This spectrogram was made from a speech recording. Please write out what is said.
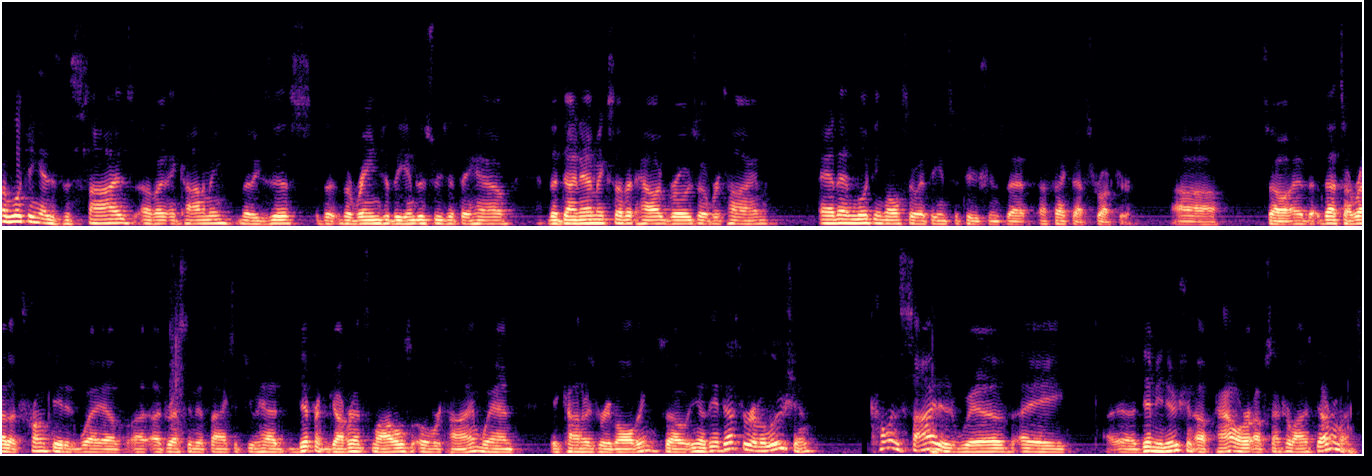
I'm looking at is the size of an economy that exists, the, the range of the industries that they have, the dynamics of it, how it grows over time, and then looking also at the institutions that affect that structure. Uh, so uh, that's a rather truncated way of uh, addressing the fact that you had different governance models over time when economies were evolving. So, you know, the Industrial Revolution coincided with a, a diminution of power of centralized governments.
